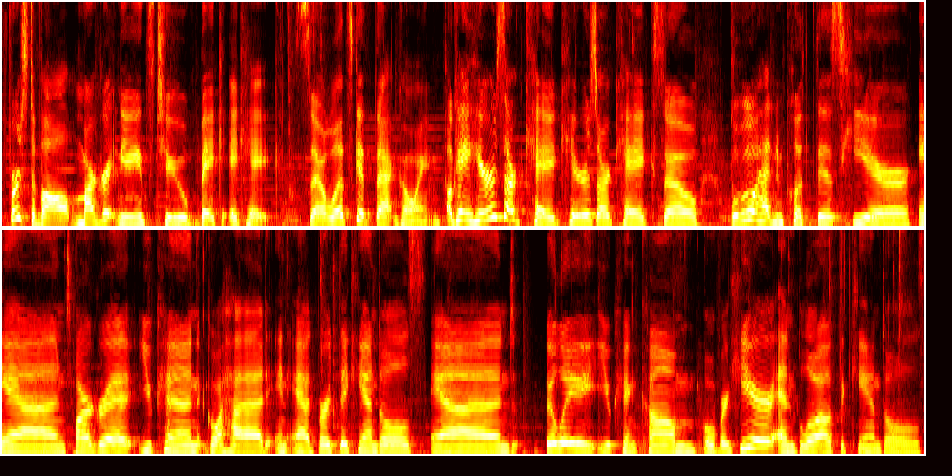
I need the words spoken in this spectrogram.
first of all, Margaret needs to bake a cake. So let's get that going. Okay, here's our cake. Here's our cake. So we'll go ahead and put this here. And Margaret, you can go ahead and add birthday candles. And Billy, you can come over here and blow out the candles.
